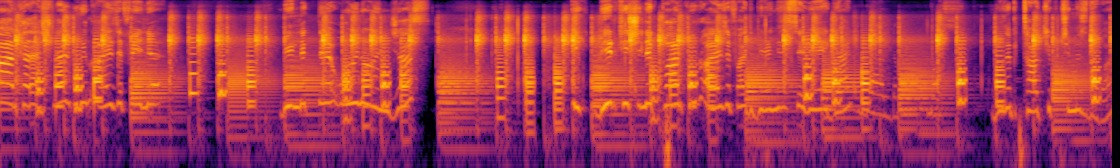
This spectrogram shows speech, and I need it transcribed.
arkadaşlar. Bugün Ayzefe ile birlikte oyun oynayacağız. İlk bir kişilik parkur. Ayzefe hadi birinci seviyeye gel. Geldim. Burada bir takipçimiz de var.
